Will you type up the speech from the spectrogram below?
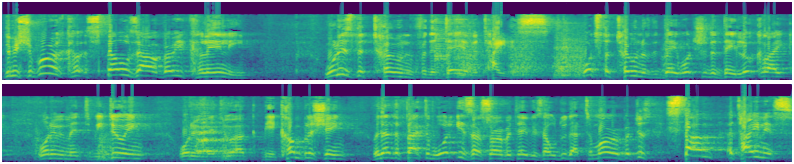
The Mishabura spells out very clearly what is the tone for the day of a Titus. What's the tone of the day? What should the day look like? What are we meant to be doing? What are we meant to uh, be accomplishing? Without the fact of what is Asara B'Teves, I will do that tomorrow, but just stam a Titus.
